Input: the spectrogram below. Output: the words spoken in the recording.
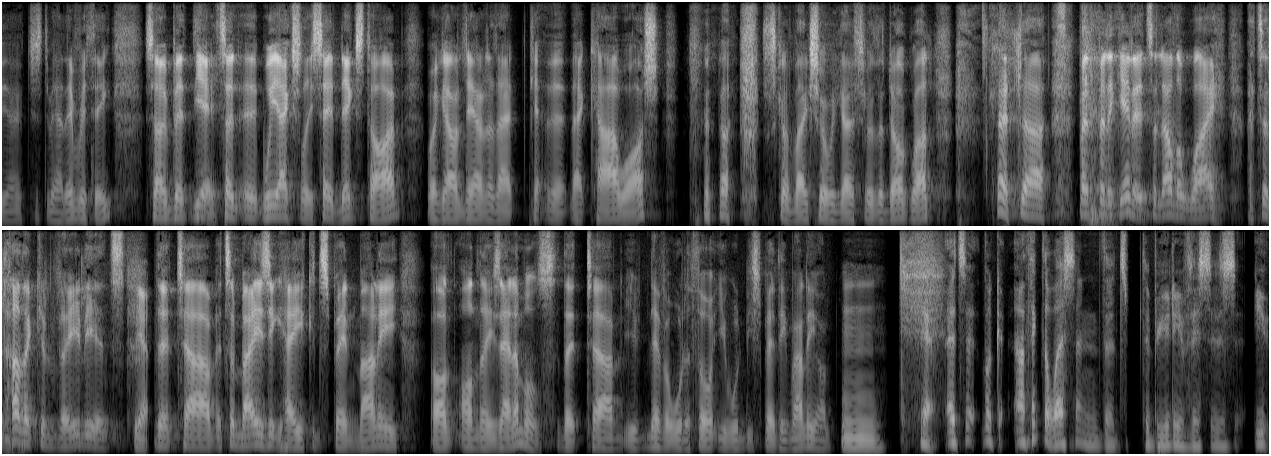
you know just about everything. So, but yeah, so uh, we actually said next time we're going down to that that, that car wash. just got to make sure we go through the dog one. and, uh, but but again, it's another way. It's another convenience Yep. that um, it's amazing how you can spend money on on these animals that um, you never would have thought you would be spending money on. Mm. Yeah, it's a, look. I think the lesson that's the beauty of this is you,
